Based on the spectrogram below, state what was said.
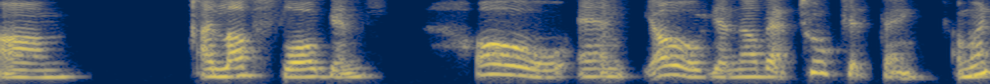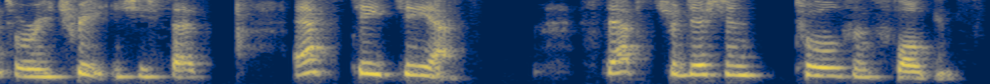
Um, I love slogans. Oh, and oh, you know that toolkit thing. I went to a retreat and she says STTS: steps, tradition, tools, and slogans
